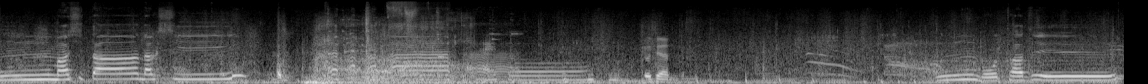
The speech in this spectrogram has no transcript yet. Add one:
맛있다 낚시. 아이고. 교대한다 음 못하지.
